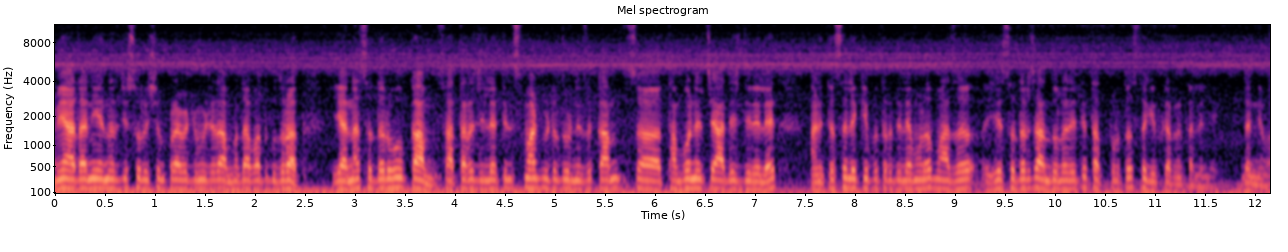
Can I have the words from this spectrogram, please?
मी Adani energy solution private limited Ahmedabad Gujarat यांना सदरहू काम सातारा जिल्ह्यातील स्मार्ट मीटर जोडणीचं काम स- थांबवण्याचे आदेश दिलेले आहेत. आणि तसं लेखी पत्र दिल्यामुळं माझं हे सदरचं आंदोलन आहे ते तात्पुरतं स्थगित करण्यात आलेलं आहे. धन्यवाद.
